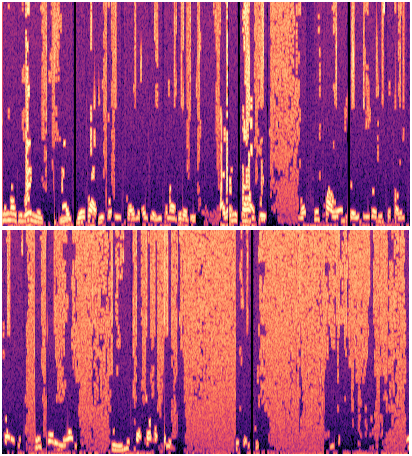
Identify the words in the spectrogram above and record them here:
Não imaginou nunca, mas Deus abriu o potencial de evangelista na vida dele. Agora me fala uma coisa, nós estamos falando aí, e gente está falando de cara, quem quer o homem do livro da capa preta? é,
